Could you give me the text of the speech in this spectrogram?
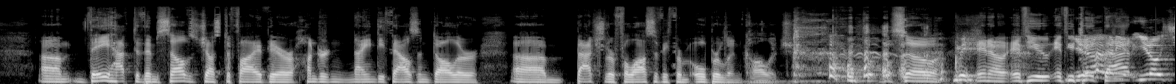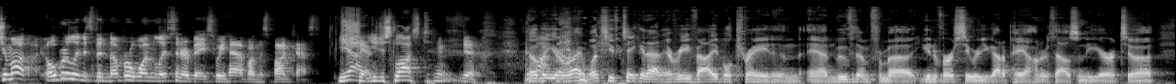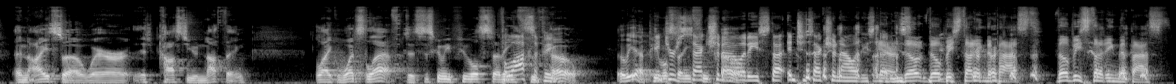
um, they have to themselves justify their $190,000 um, bachelor of philosophy from Oberlin College. so, you know, if you if you, You take that, many, you know, Chamath, Oberlin is the number one listener base we have on this podcast. Yeah, Shit. you just lost. Yeah. No, but you're right. Once you've taken out every valuable trade and and moved them from a university where you got to pay a hundred thousand a year to a, an ISA where it costs you nothing, like what's left? It's just going to be people studying Philosophy. Foucault. Oh yeah, people studying Foucault. Intersectionality, stu- intersectionality yeah, studies. they'll, they'll be studying the past. They'll be studying the past.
